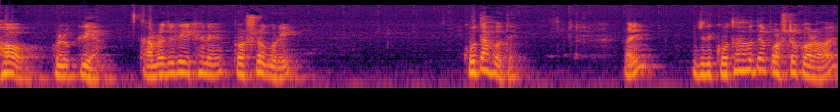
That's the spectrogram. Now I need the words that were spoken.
হও হলো ক্রিয়া। আমরা যদি এখানে প্রশ্ন করি, কোথা হতে? মানে যদি কোথা হতে প্রশ্ন করা হয়,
